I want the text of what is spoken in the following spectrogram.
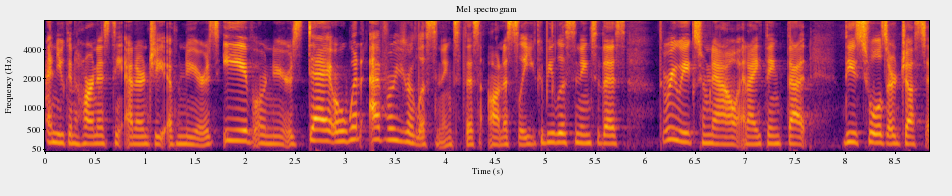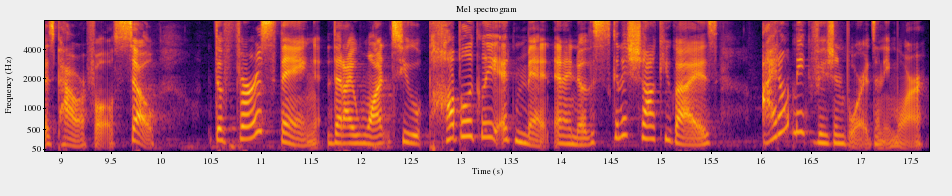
and you can harness the energy of New Year's Eve or New Year's Day or whenever you're listening to this. Honestly, you could be listening to this three weeks from now, and I think that these tools are just as powerful. So, the first thing that I want to publicly admit, and I know this is gonna shock you guys, I don't make vision boards anymore.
